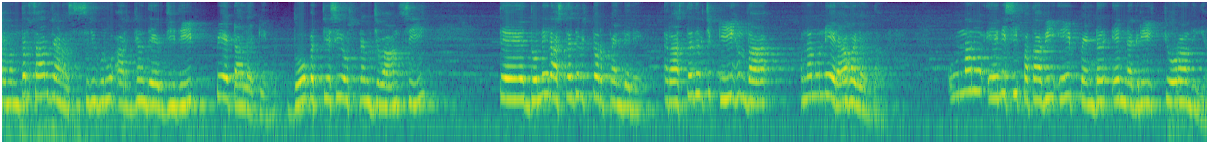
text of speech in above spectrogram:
ਹਰਮੰਦਰ ਸਾਹਿਬ ਜਾਣਾ ਸੀ, ਸ੍ਰੀ ਗੁਰੂ ਅਰਜਨ ਦੇਵ ਜੀ ਦੀ ਭੇਟਾ ਲੈ ਕੇ। ਦੋ ਬੱਚੇ ਸੀ, ਉਸ ਟਾਈਮ ਜਵਾਨ ਸੀ। ਤੇ ਦੋਨੇ ਰਸਤੇ ਦੇ ਵਿੱਚ ਤੁਰ ਪੈਂਦੇ ਨੇ। ਰਸਤੇ ਦੇ ਵਿੱਚ ਕੀ ਹੁੰਦਾ? ਉਹਨਾਂ ਨੂੰ ਹਨੇਰਾ ਹੋ ਜਾਂਦਾ। ਉਹਨਾਂ ਨੂੰ ਇਹ ਨਹੀਂ ਸੀ ਪਤਾ ਵੀ ਇਹ ਪਿੰਡ, ਇਹ ਨਗਰੀ ਚੋਰਾਂ ਦੀ ਆ।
